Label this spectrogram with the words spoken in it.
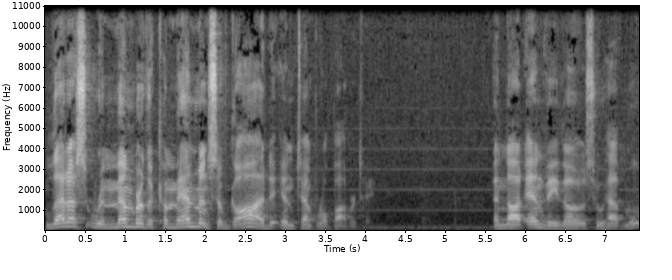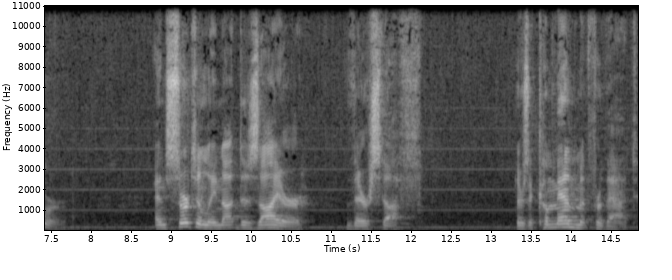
Let us remember the commandments of God in temporal poverty and not envy those who have more and certainly not desire their stuff. There's a commandment for that.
